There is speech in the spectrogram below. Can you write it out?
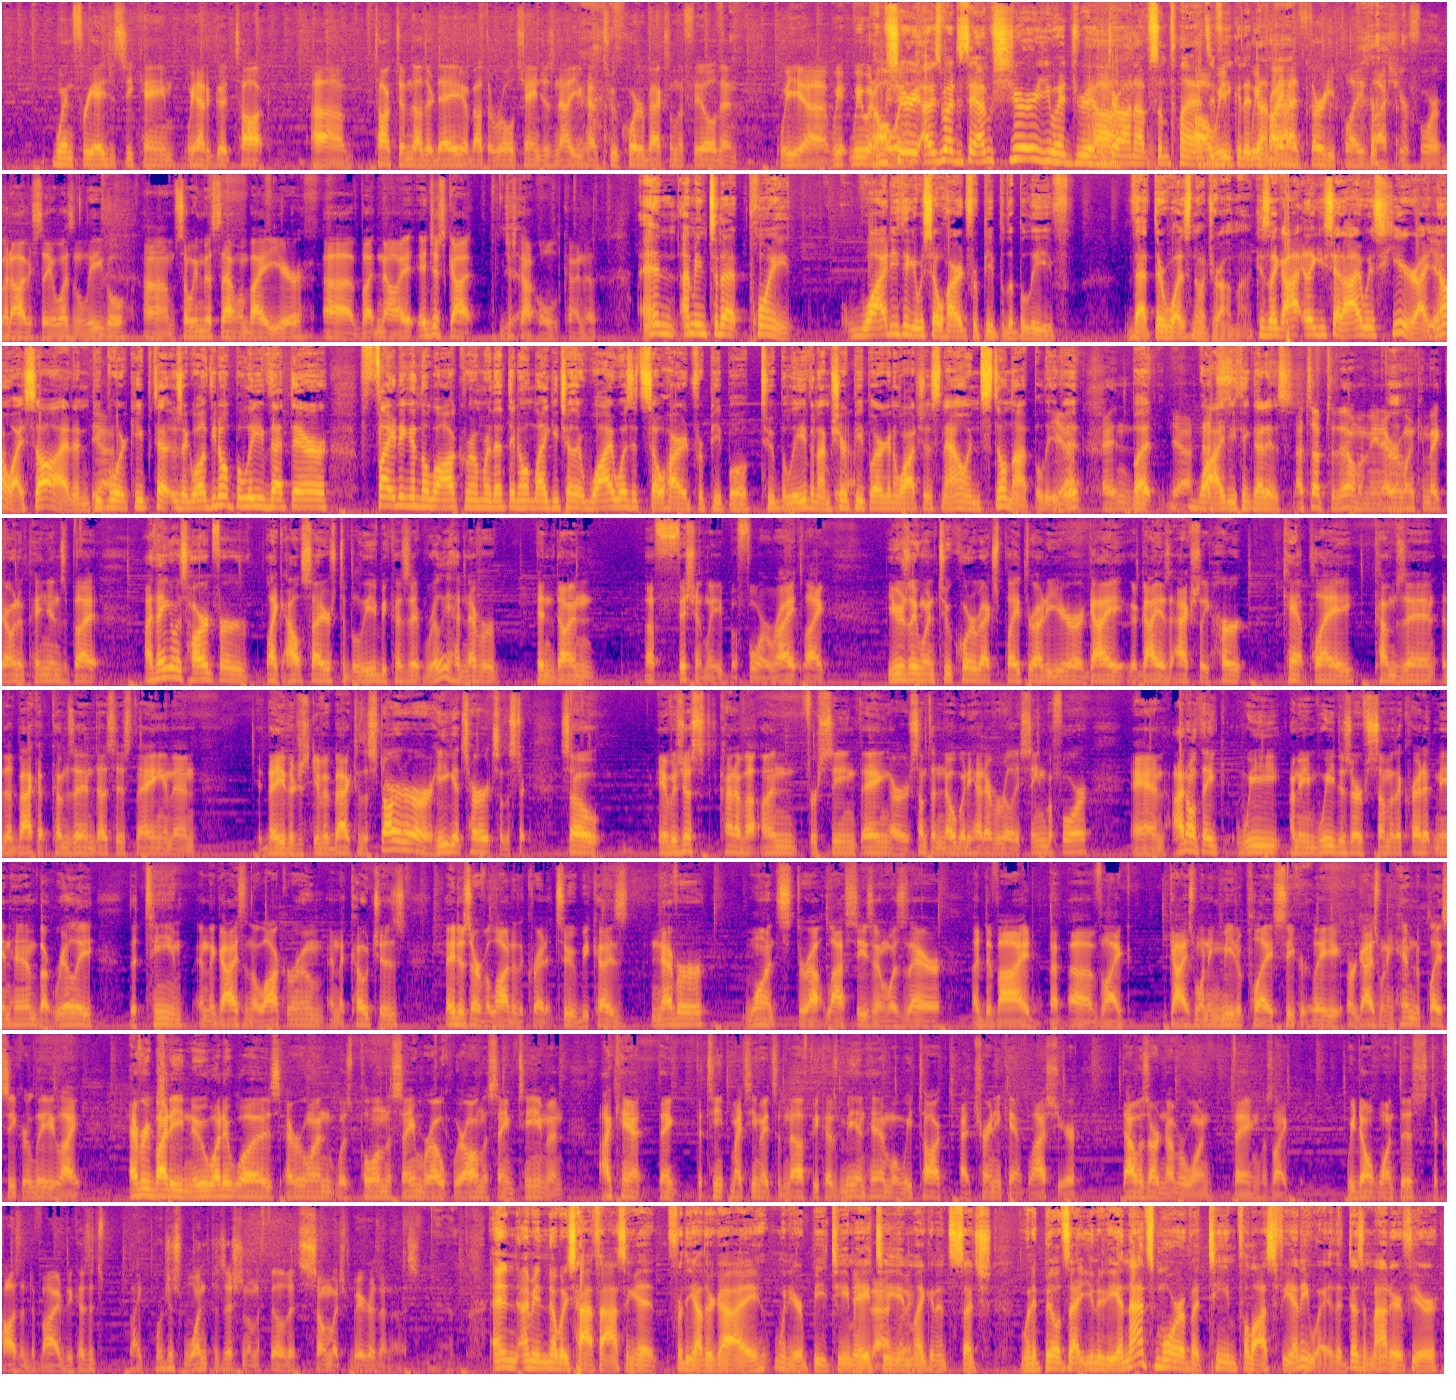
when free agency came, we had a good talk. Uh, talked to him the other day about the rule changes. Now you have two quarterbacks on the field, and we uh, we, we would I'm always. sure. I was about to say. I'm sure you had Ah. drawn up some plans Oh, if we, you could have done that. we probably had 30 plays last year for it, but obviously it wasn't legal. Um, so we missed that one by a year. Uh, but no, it, it just got it just got old, kind of. And I mean, to that point, why do you think it was so hard for people to believe that there was no drama? Because, like I, like you said, I was here. I Yeah. know. I saw it, and people Yeah. were keep. T- it was like, well, if you don't believe that they're fighting in the locker room or that they don't like each other, why was it so hard for people to believe? And I'm sure Yeah. people are going to watch this now and still not believe it. And, but yeah, why do you think that is? That's up to them. I mean, everyone can make their own opinions, but I think it was hard for like outsiders to believe because it really had never been done efficiently before, right? Like usually when two quarterbacks play throughout a year, a guy a guy is actually hurt, can't play, comes in, the backup comes in, does his thing, and then they either just give it back to the starter or he gets hurt. So the start, so it was just kind of an unforeseen thing or something nobody had ever really seen before. And I don't think we, I mean, we deserve some of the credit, me and him, but really the team and the guys in the locker room and the coaches, they deserve a lot of the credit too because never once throughout last season was there a divide uh, of like guys wanting me to play secretly or guys wanting him to play secretly. Like everybody knew what it was. Everyone was pulling the same rope. We're all on the same team, and I can't thank the team, my teammates enough because me and him, when we talked at training camp last year, that was our number one thing. Was like, we don't want this to cause a divide because it's like we're just one position on the field. It's so much bigger than us. And I mean, nobody's half-assing it for the other guy when you're B team, A Exactly. team, like, and it's such when it builds that unity, and that's more of a team philosophy anyway. That doesn't matter if you're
